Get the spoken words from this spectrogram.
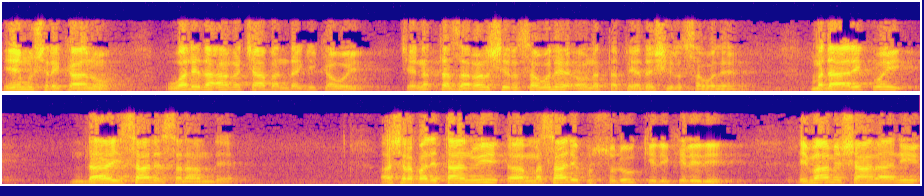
اے مشرکانو ولې دا هغه چا بندگی کوي چې نه ته zarar شي رسوله او نه ته پیدا شي رسوله مدارک وای دا عیسی علی السلام دی اشرف علی تنوی مسالک السلوک کې لیکلي دي امام شعرانی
